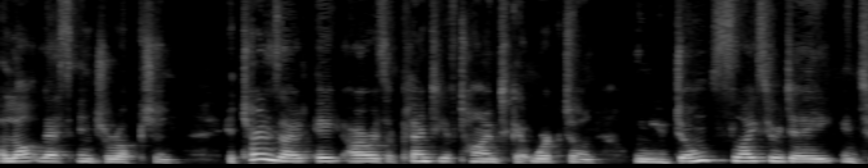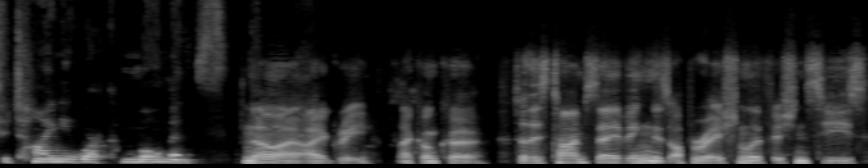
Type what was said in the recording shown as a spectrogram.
a lot less interruption. It turns out eight hours are plenty of time to get work done when you don't slice your day into tiny work moments. No, I, I, agree. I concur. So there's time saving, there's operational efficiencies.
